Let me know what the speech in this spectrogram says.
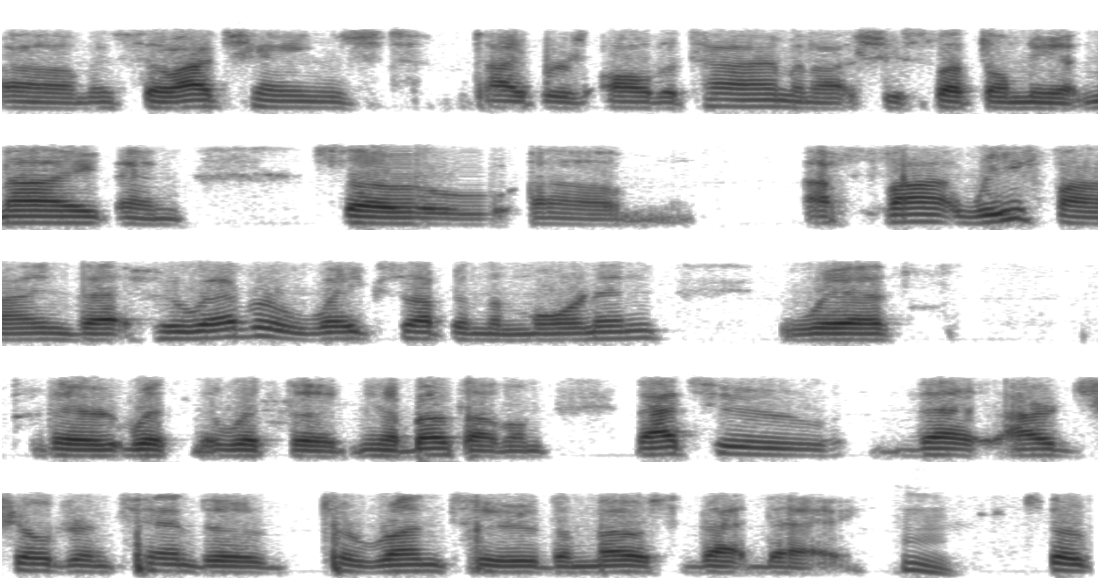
um, and so I changed diapers all the time, and I, she slept on me at night, and so um, I find we find that whoever wakes up in the morning with their with with the you know both of them, that's who that our children tend to to run to the most that day. Hmm. So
